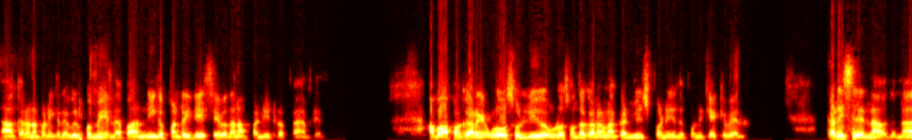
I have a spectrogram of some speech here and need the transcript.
நான் கல்யாணம் பண்ணிக்கிற விருப்பமே இல்லப்பா. நீங்க பண்ற இதே சேவை தான் நான் பண்ணிட்டு இருப்பேன் அப்படின்னு. அப்ப அப்பக்காரங்க எவ்வளவு சொல்லியோ எவ்வளவு சொந்தக்காரங்களாம் கன்வின்ஸ் பண்ணி இந்த பொண்ணு கேட்கவே இல்லை. கடைசியில் என்ன ஆகுதுன்னா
